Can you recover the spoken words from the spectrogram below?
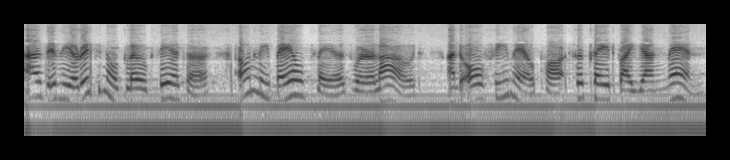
As in the original Globe Theatre, only male players were allowed, and all female parts were played by young men.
